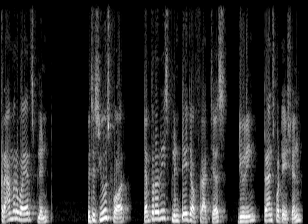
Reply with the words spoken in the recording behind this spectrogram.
Cramer wire splint which is used for temporary splintage of fractures during transportation.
